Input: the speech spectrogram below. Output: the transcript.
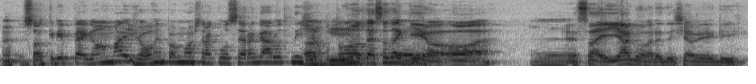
Eu só queria pegar uma mais jovem para mostrar que você era garoto de jampa. Pronto, essa daqui, é, ó. ó. É. Essa aí agora, deixa eu ver aqui.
